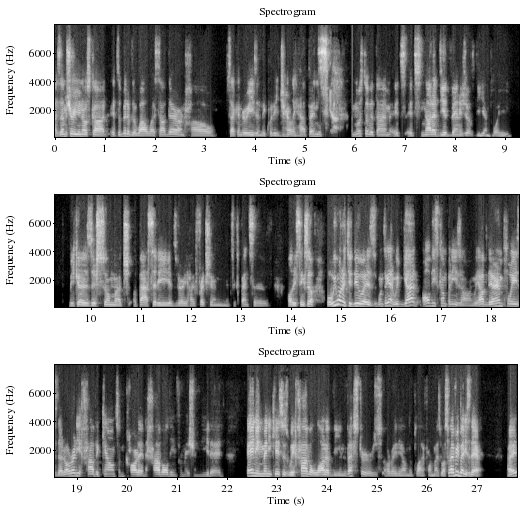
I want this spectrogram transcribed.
As I'm sure you know, Scott, it's a bit of the wild west out there on how secondaries and liquidity generally happens. Yeah. Most of the time, it's it's not at the advantage of the employee because there's so much opacity. It's very high friction. It's expensive all these things. So what we wanted to do is once again, we've got all these companies on. We have their employees that already have accounts on Carta and have all the information needed. And in many cases, we have a lot of the investors already on the platform as well. So everybody's there, right?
